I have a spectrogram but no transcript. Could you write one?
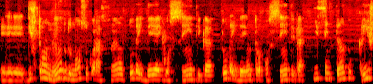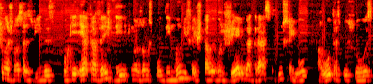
É, é, destronando do nosso coração toda a ideia egocêntrica, toda a ideia antropocêntrica e centrando Cristo nas nossas vidas, porque é através dele que nós vamos poder manifestar o evangelho da graça do Senhor a outras pessoas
